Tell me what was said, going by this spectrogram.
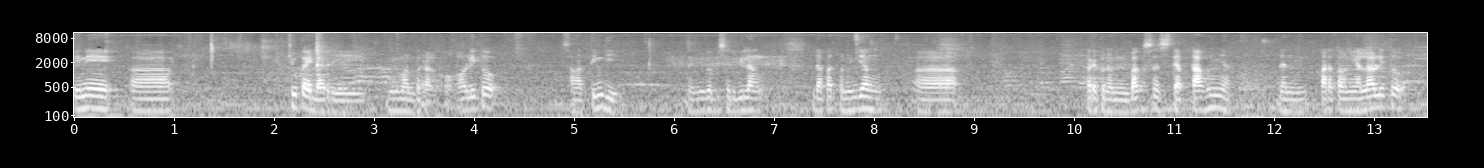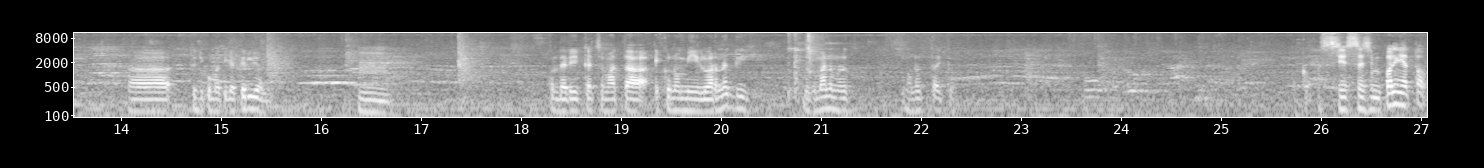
ini eh, cukai dari minuman beralkohol itu sangat tinggi dan juga bisa dibilang dapat menunjang eh, perekonomian bangsa setiap tahunnya. Dan pada tahun yang lalu itu eh, 7,3 triliun. Hmm. kalau dari kacamata ekonomi luar negeri bagaimana menurut menurut itu? Sesimpelnya tuh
